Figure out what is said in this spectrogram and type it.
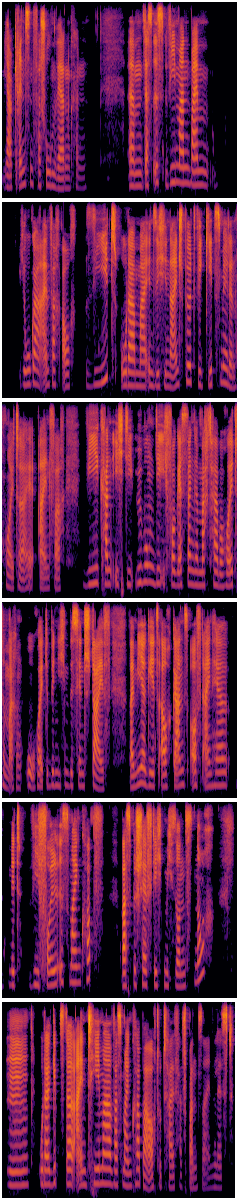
ja, Grenzen verschoben werden können. Ähm, das ist, wie man beim Yoga einfach auch sieht oder mal in sich hineinspürt: „Wie geht's mir denn heute ei einfach? Wie kann ich die Übungen, die ich vorgestern gemacht habe, heute machen? Oh, heute bin ich 'n bisschen steif.“ Bei mir geht's auch ganz oft einher mit: Wie voll ist mein Kopf? Was beschäftigt mich sonst noch? Hm, oder gibt's da ein Thema, was meinen Körper auch total verspannt sein lässt?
